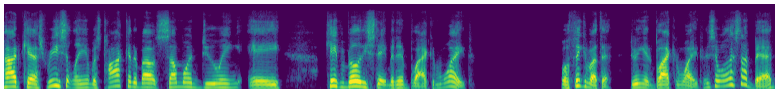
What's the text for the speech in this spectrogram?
podcast recently and was talking about someone doing a capability statement in black and white. Well, think about that. Doing it in black and white. I said, well, that's not bad.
